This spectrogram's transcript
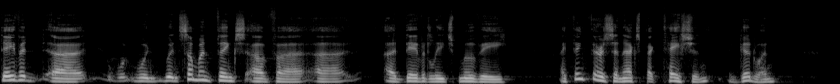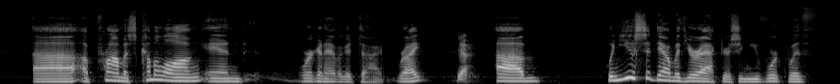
David, uh, when when someone thinks of uh, uh, a David Leitch movie, I think there's an expectation, a good one, uh, a promise come along and we're going to have a good time, right? Yeah. Um, when you sit down with your actors and you've worked with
